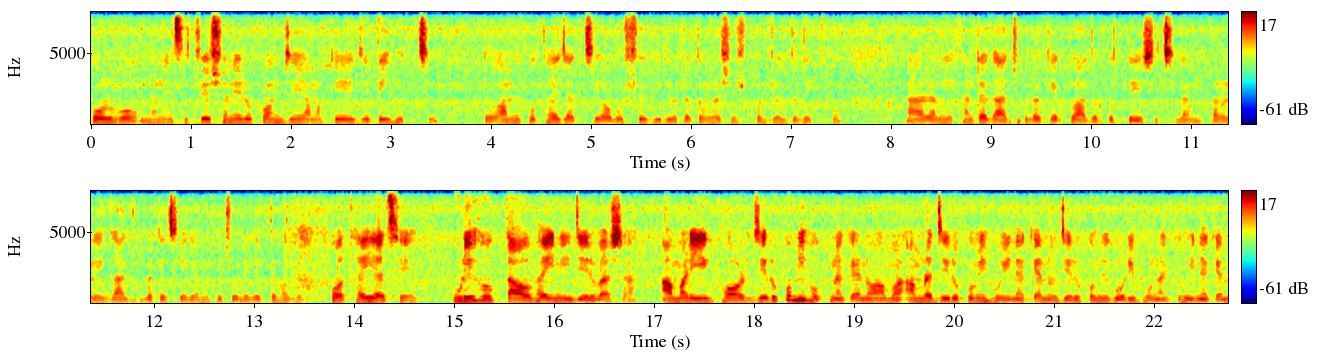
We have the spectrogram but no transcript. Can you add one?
করব? মানে সিচুয়েশান এরকম যে আমাকে যেতেই হচ্ছে। তো আমি কোথায় যাচ্ছি? অবশ্যই ভিডিওটা তোমরা শেষ পর্যন্ত দেখো। আর আমি এখানটায় গাছগুলোকে একটু আদর করতে এসেছিলাম, কারণ এই গাছগুলোকে ছেড়ে আমাকে চলে যেতে হবে। কথাই আছে কুড়ে হোক তাও ভাই নিজের বাসা। আমার এই ঘর যেরকমই হোক না কেন আমার আমরা যেরকমই হই না কেন, যেরকমই গরিব হো না হই না কেন,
